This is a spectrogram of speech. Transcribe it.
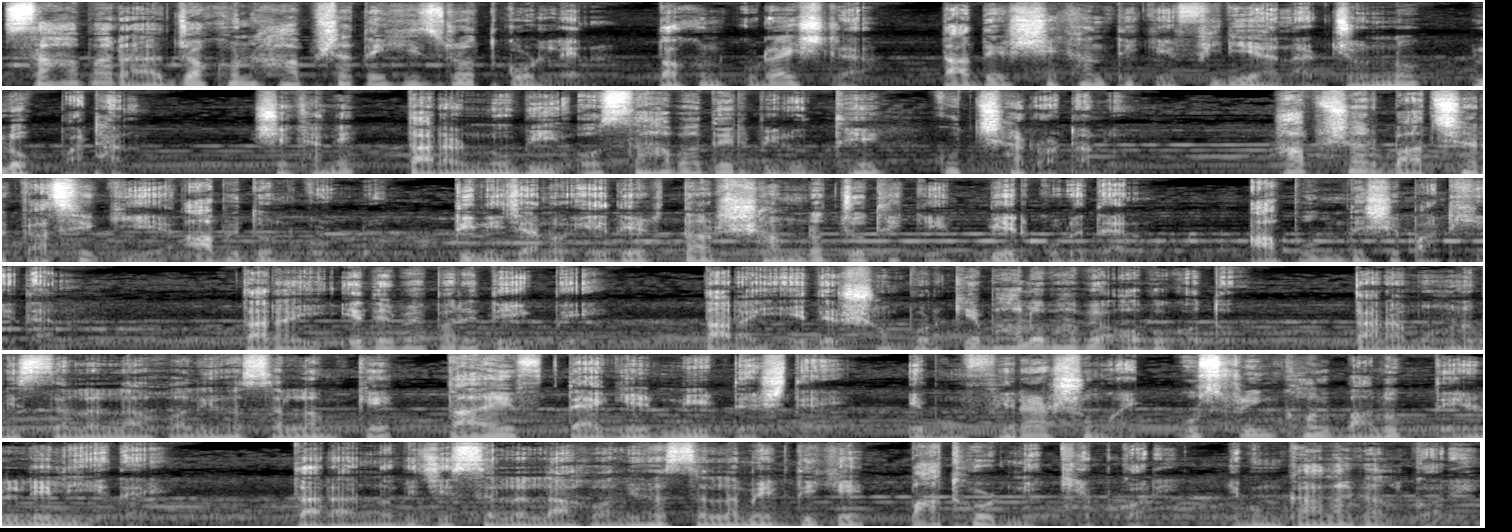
সাহাবারা যখন হাবসাতে হিজরত করলেন, তখন কুরাইশরা তাদের সেখান থেকে ফিরিয়ে আনার জন্য লোক পাঠান। সেখানে তারা নবী ও সাহাবাদের বিরুদ্ধে কুচ্ছা রটাল। হাবসার বাদশার কাছে গিয়ে আবেদন করল। তিনি যেন এদের তার সাম্রাজ্য থেকে বের করে দেন, আপন দেশে পাঠিয়ে দেন। তারাই এদের ব্যাপারে দেখবে, তারাই এদের সম্পর্কে ভালোভাবে অবগত। তারা মহানবী সাল্লাহ আলহিহাসাল্লামকে তায়েফ ত্যাগের নির্দেশ দেয় এবং ফেরার সময় উশৃঙ্খল বালকদের লেলিয়ে দেয়। তারা নবীজি সাল্লাহ আলহাসাল্লামের দিকে পাথর নিক্ষেপ করে এবং গালাগাল করে।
